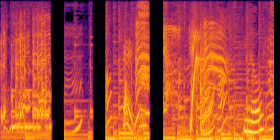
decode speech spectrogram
Mm-hmm. No.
